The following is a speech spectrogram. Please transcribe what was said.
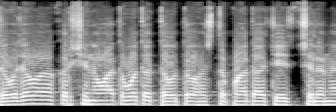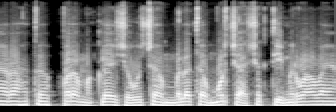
जवळजवळ आकर्षण वातवत तव तो हस्तपादाचे चलन राहत. परम क्लेश उचम बलत मूर्छा शक्ती मिरवावया.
